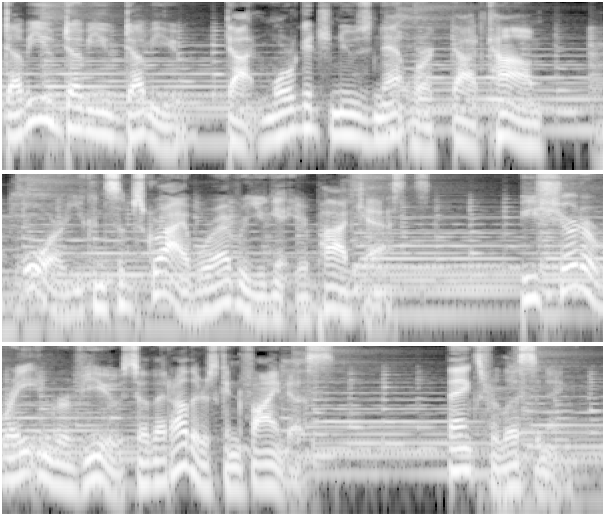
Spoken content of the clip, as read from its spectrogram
www.mortgagenewsnetwork.com, or you can subscribe wherever you get your podcasts. Be sure to rate and review so that others can find us. Thanks for listening.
